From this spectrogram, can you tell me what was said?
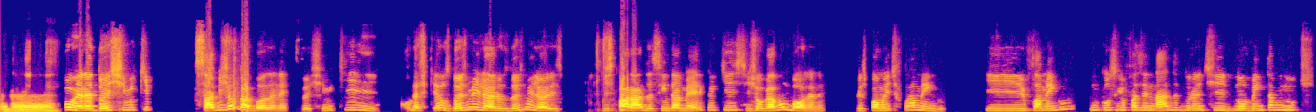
É. Pô, era dois times que sabem jogar bola, né? Dois times que. Acho que é os dois melhores, os dois melhores disparados assim da América que jogavam bola, né? Principalmente o Flamengo. E o Flamengo não conseguiu fazer nada durante 90 minutos.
